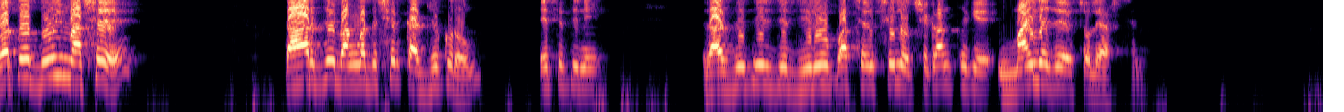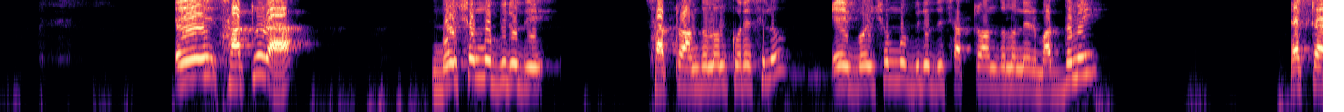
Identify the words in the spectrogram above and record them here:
গত দুই মাসে তার যে বাংলাদেশের কার্যক্রম, এতে তিনি রাজনীতির যে জিরো পার্সেন্ট ছিল সেখান থেকে মাইনাজে চলে আসছেন। এই ছাত্ররা বৈষম্য বিরোধী ছাত্র আন্দোলন করেছিল। এই বৈষম্য বিরোধী ছাত্র আন্দোলনের মাধ্যমেই একটা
